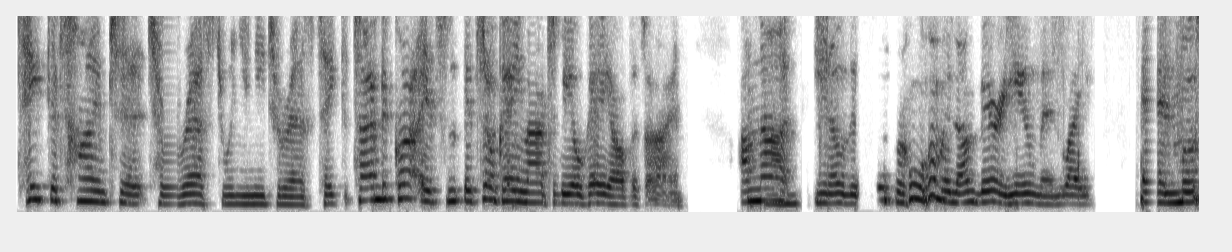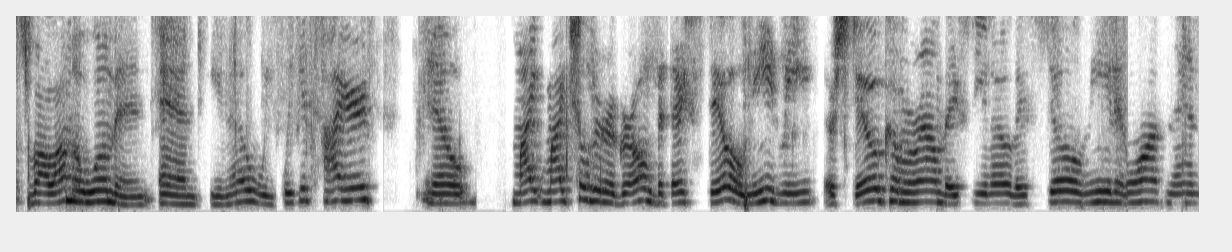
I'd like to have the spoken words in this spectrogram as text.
take the time to to rest when you need to rest. Take the time to cry. It's it's okay not to be okay all the time. I'm not, mm-hmm. you know, the superwoman. I'm very human. Like, and most of all, I'm a woman. And, you know, we, we get tired. You know, my my children are grown, but they still need me. They're still come around. They, you know, they still need and want. And then,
